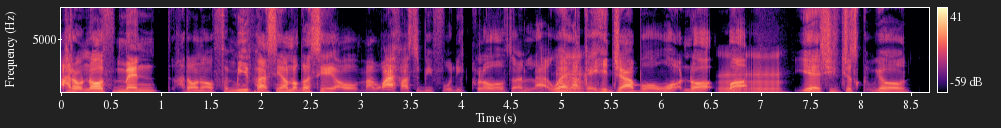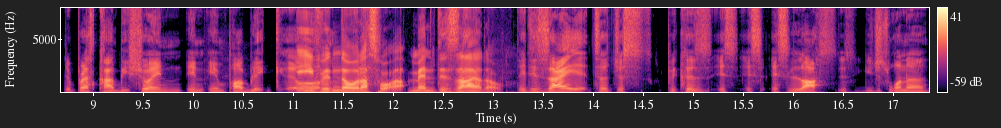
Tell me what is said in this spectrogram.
I don't know if men. I don't know. For me personally, I'm not gonna say, oh, my wife has to be fully clothed and like wear Mm. like a hijab or whatnot. But Mm, mm. yeah, she's just yo. the breast can't be showing in in public. or Even though that's what men desire, though. they desire it to just because it's it's it's lust. It's, you just want to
